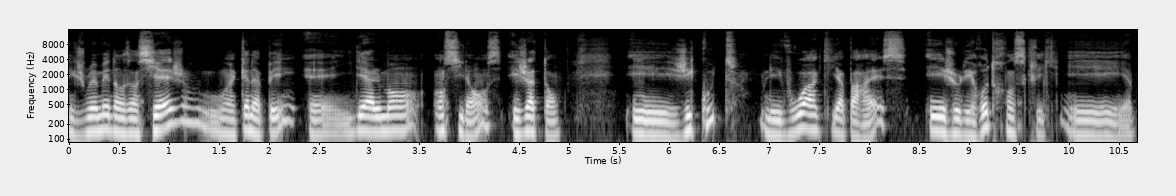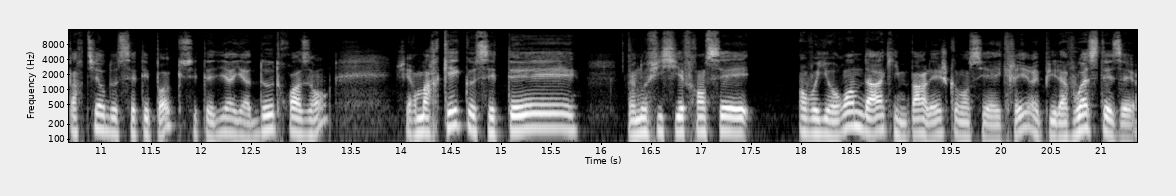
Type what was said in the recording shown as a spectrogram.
et que je me mets dans un siège ou un canapé, idéalement en silence, et j'attends. Et j'écoute les voix qui apparaissent et je les retranscris. Et à partir de cette époque, c'est-à-dire il y a 2-3 ans, j'ai remarqué que c'était un officier français envoyé au Rwanda qui me parlait, je commençais à écrire, et puis la voix se taisait,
